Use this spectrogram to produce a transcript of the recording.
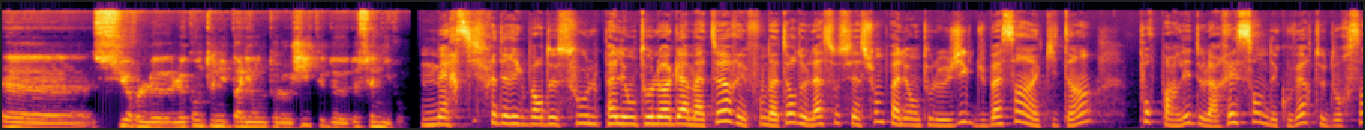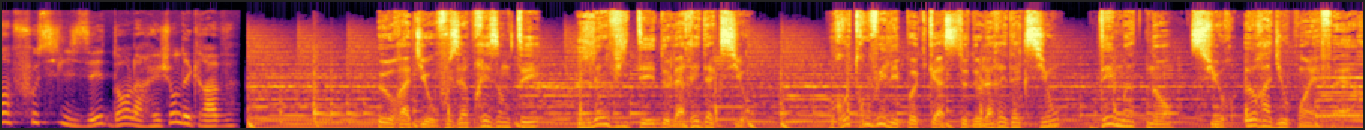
euh, sur le, contenu paléontologique de, ce niveau. Merci Frédéric Bordesoul, paléontologue amateur et fondateur de l'association paléontologique du bassin aquitain, pour parler de la récente découverte d'oursins fossilisés dans la région des Graves. Euradio vous a présenté l'invité de la rédaction. Retrouvez les podcasts de la rédaction dès maintenant sur euradio.fr.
